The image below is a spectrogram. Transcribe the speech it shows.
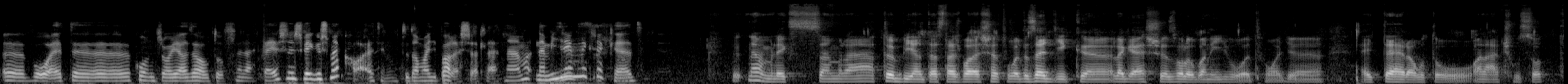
ö, volt ö, kontrollja az autó felett teljesen, és végül is meghalt. Én úgy tudom, hogy baleset lett, nem? Nem így rémlik neked? nem emlékszem rá, több ilyen tesztás baleset volt. Az egyik legelső, az valóban így volt, hogy egy teherautó alá csúszott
